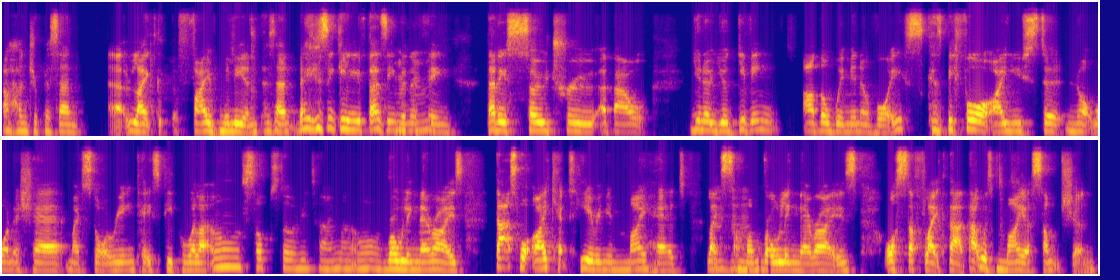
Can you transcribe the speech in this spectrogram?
a hundred percent uh, like 5 million percent basically if that's even mm-hmm. a thing. That is so true about you know you're giving other women a voice. Because before i used to not want to share my story in case people were like oh sob story time oh, rolling their eyes. That's what i kept hearing in my head like mm-hmm. someone rolling their eyes or stuff like that. That was my assumption.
